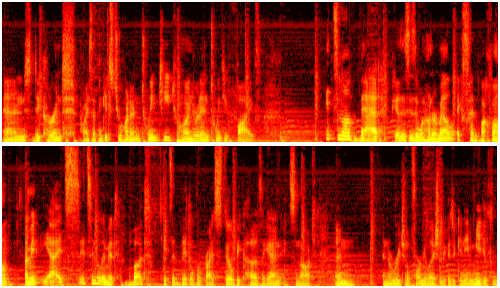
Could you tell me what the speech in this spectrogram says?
and the current price I think it's 220 225 it's not bad because this is a 100 ml extrait de parfum. I mean yeah it's it's in the limit but it's a bit overpriced still because again it's not an an original formulation because you can immediately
